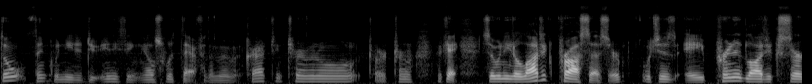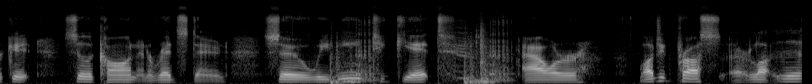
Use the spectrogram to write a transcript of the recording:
don't think we need to do anything else with that for the moment. Crafting terminal, terminal. Okay, so we need a logic processor, which is a printed logic circuit, silicon, and a redstone. So we need to get our logic or lo uh,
